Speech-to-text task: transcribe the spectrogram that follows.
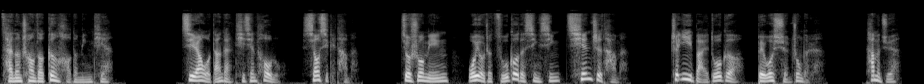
才能创造更好的明天。既然我胆敢提前透露消息给他们，就说明我有着足够的信心牵制他们。这一百多个被我选中的人，他们绝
